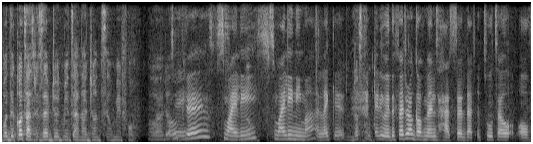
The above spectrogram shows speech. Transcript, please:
but the court has reserved judgment and adjourned till May 4. okay, smiley, smiley Nima, I like it. Just anyway, the federal government has said that a total of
